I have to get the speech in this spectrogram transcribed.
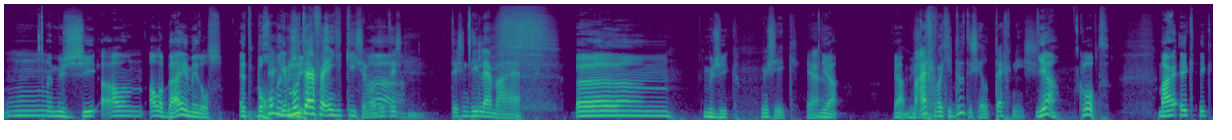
mm, muziek. Alle, allebei inmiddels. Het begon met je muziek. moet er even eentje kiezen, want het, is, Ah. het is een dilemma, hè? Ehm, muziek. Muziek, ja. Ja. Ja, muziek. Maar eigenlijk wat je doet is heel technisch. Ja, klopt. Maar ik, ik,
